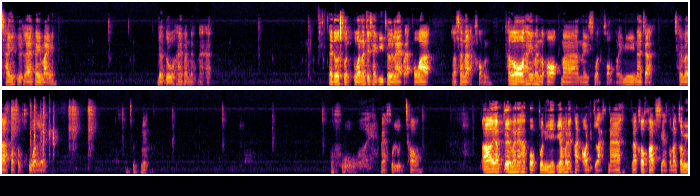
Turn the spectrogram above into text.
ใช้อย่างอื่นแรกได้ไหม เดี๋ยวดูให้ปันหนึ่งนะฮะแต่โดยส่วนตัวน่าจะใช้อีเทอร์แรกแหละเพราะว่าลักษณะของถ้ารอให้มันออกมาในส่วนของไอ้นี่น่าจะใช้เวลาพอสมควรเลยจุดหนึ่งโอ้โหแม่คุณลุ้นช่อง ย้ำเตือนไว้นะครับผมตัวนี้ยังไม่ได้ผ่านออดิตหลักนะ แล้วก็ความเสี่ยงของมันก็มี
